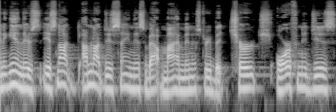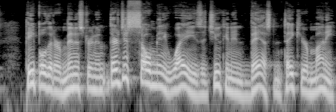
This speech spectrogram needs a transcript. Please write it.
and again, there's, it's not, I'm not just saying this about my ministry, but church, orphanages, people that are ministering. And there's just so many ways that you can invest and take your money.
